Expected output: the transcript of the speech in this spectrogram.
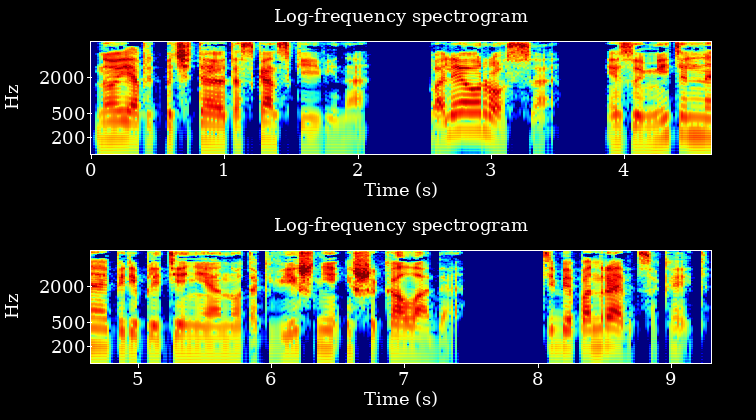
Но я предпочитаю тосканские вина. Палео Росса. Изумительное переплетение ноток вишни и шоколада. Тебе понравится, Кейт.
